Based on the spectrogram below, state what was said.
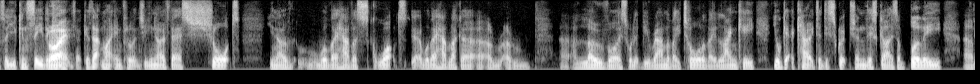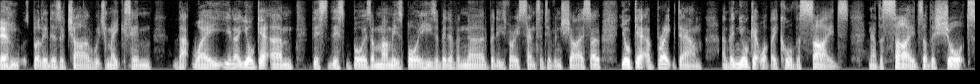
so you can see the Right. character because that might influence you. You know, if they're short, you know, will they have a squat? Uh, Will they have like a a, a, a low voice? Will it be round? Are they tall? Are they lanky? You'll get a character description. This guy's a bully. Uh, Yeah. he was bullied as a child, which makes him that way. You know, you'll get um, this this boy's a mummy's boy. He's a bit of a nerd, but he's very sensitive and shy. So you'll get a breakdown, and then you'll get what they call the sides. Now, the sides are the short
